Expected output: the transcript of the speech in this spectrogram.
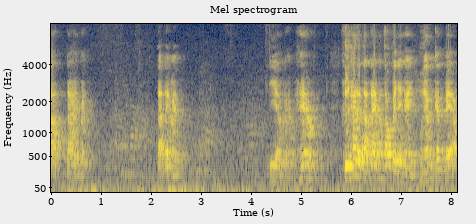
ตัดได้ไหม ตัดได้ไหมเยี่ยมนะครับห้ามคือถ้าจะตัดได้มันต้องเป็นยังไง เหมือนกันแบบ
